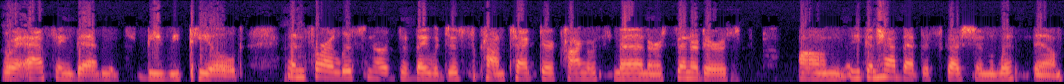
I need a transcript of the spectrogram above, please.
We're okay. asking that it be repealed. Mm-hmm. And for our listeners, if they would just contact their congressmen or senators, um, you can have that discussion with them.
